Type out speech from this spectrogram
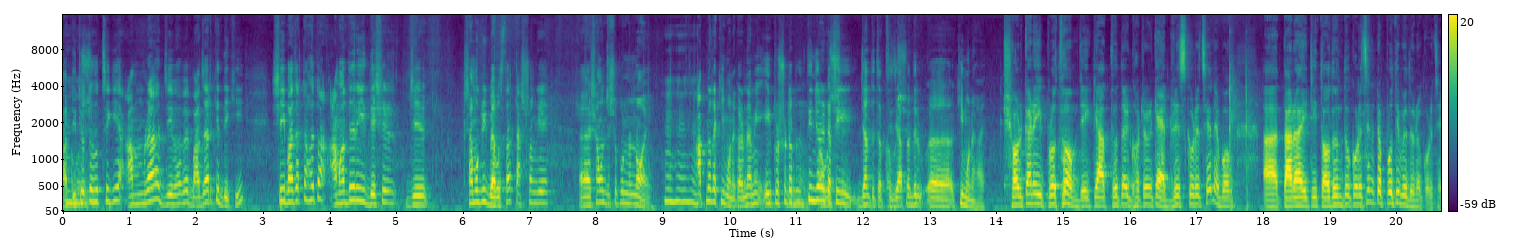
আর দ্বিতীয়ত হচ্ছে গিয়ে আমরা যেভাবে বাজারকে দেখি সেই বাজারটা হয়তো আমাদের এই দেশের যে সামগ্রিক ব্যবস্থা তার সঙ্গে সামঞ্জস্যপূর্ণ নয়। আপনারা কি মনে করেন? আমি এই প্রশ্নটা তিনজনের কাছেই জানতে চাচ্ছি যে আপনাদের আহ, কি মনে হয়? সরকার এই প্রথম যে একটি আত্মহত্যার ঘটনাকে অ্যাড্রেস করেছেন এবং আহ, তারা এটি তদন্ত করেছেন একটা প্রতিবেদনও করেছেন।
